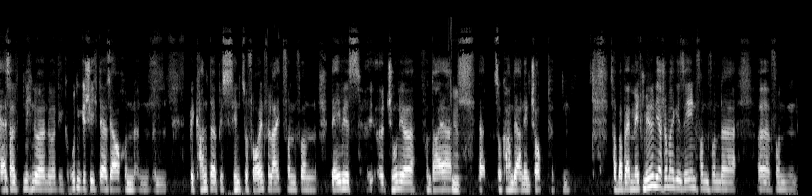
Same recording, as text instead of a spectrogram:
Er ist halt nicht nur, nur die Grudengeschichte, er ist ja auch ein, ein, ein bekannter bis hin zu Freund vielleicht von, von Davis äh, Jr. Von daher, ja. da, so kam der an den Job. Das haben wir bei Macmillan ja schon mal gesehen von, von der, äh, von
